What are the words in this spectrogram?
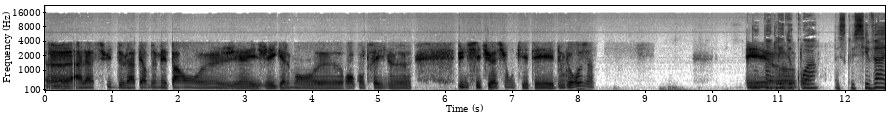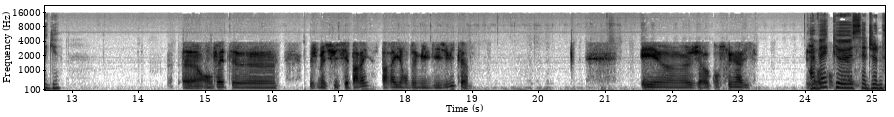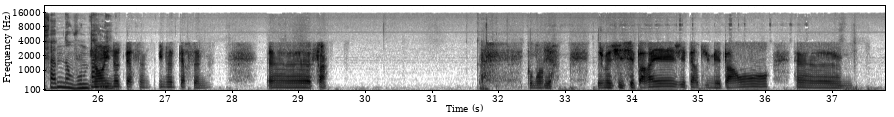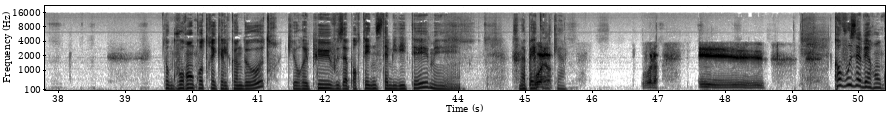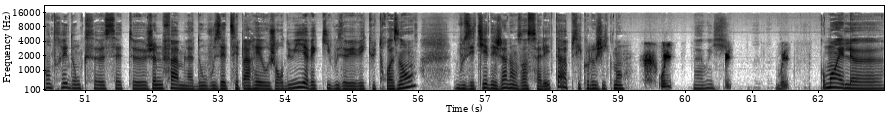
euh, à la suite de la perte de mes parents, euh, j'ai j'ai également euh, rencontré une une situation qui était douloureuse. Vous parlez de euh, bon, quoi Parce que c'est vague. Euh, en fait, euh, je me suis séparé, pareil en 2018. Et euh, j'ai reconstruit ma vie. Avec reconstruit ma vie. cette jeune femme dont vous me parlez? Non, une autre personne. Une autre personne. Euh, Enfin. comment dire? Je me suis séparé, j'ai perdu mes parents. euh, Donc vous rencontrez quelqu'un d'autre qui aurait pu vous apporter une stabilité, mais ça n'a pas été le cas. voilà. Et Quand vous avez rencontré donc ce- cette jeune femme là dont vous êtes séparé aujourd'hui, avec qui vous avez vécu trois ans, vous étiez déjà dans un sale état psychologiquement? oui, Bah oui. Oui. Oui. Comment elle, euh,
